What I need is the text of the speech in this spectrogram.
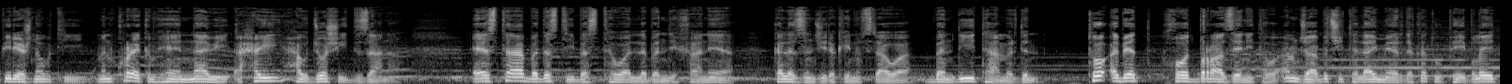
پیرێژنە وتی من کوڕێکم هەیە ناوی ئەحەی حەوجۆشی دزانە. ئێستا بەدەستی بەستەوە لە بەندیخانەیە کە لە زنجیرەکەی نووسراوە بەندی تامردن. تۆ ئەبێت خۆت بڕازێنیتەوە ئەمجا بچیتە لای مێردەکەت و پێی بڵێیت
